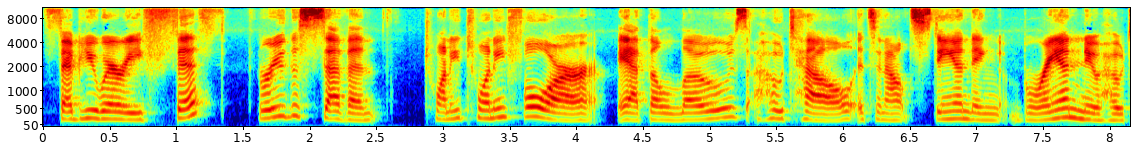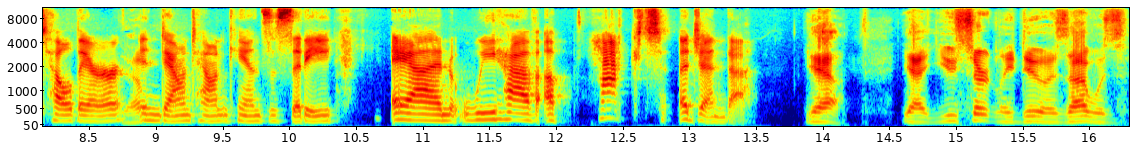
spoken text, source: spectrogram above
February 5th through the 7th 2024 at the Loews Hotel. It's an outstanding brand new hotel there yep. in downtown Kansas City. And we have a packed agenda. Yeah. Yeah, you certainly do. As I was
